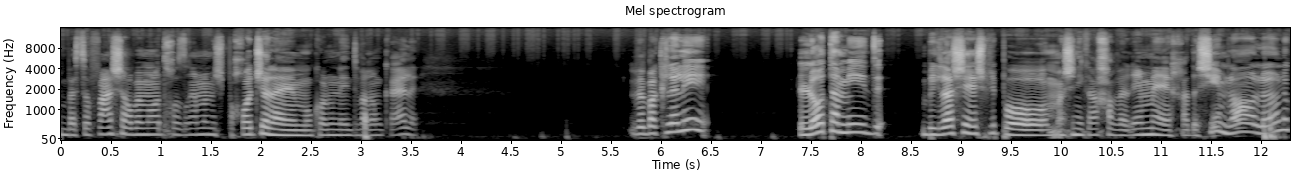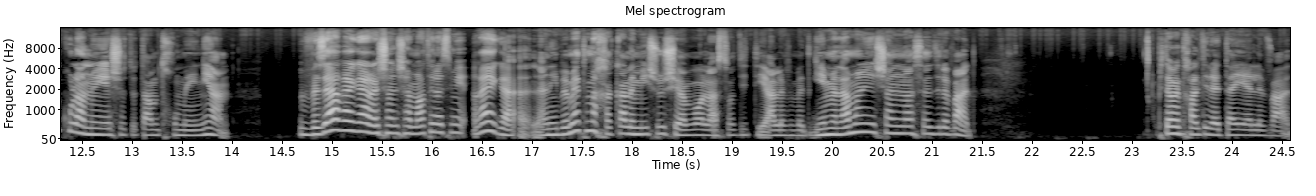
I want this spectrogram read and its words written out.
בסופה שהרבה מאוד חוזרים למשפחות שלהם, או כל מיני דברים כאלה. ובכללי, לא תמיד, בגלל שיש לי פה מה שנקרא חברים אה, חדשים, לא, לא לכולנו יש את אותם תחומי עניין. וזה הרגע הראשון שאמרתי לעצמי, רגע, אני באמת מחכה למישהו שיבוא לעשות איתי א', ב', ג', למה אני שאני לא אעשה את זה לבד? פתאום התחלתי לטייל לבד,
